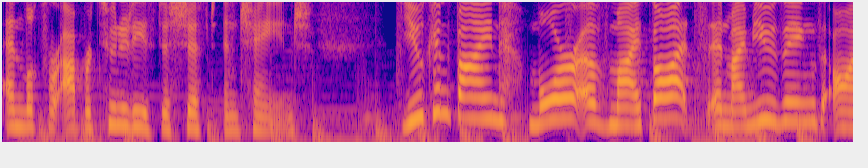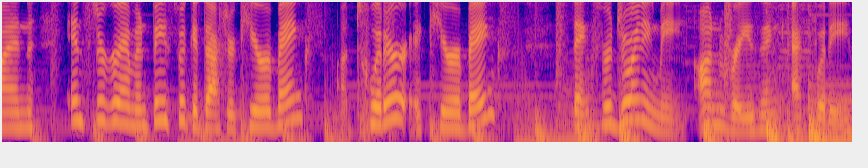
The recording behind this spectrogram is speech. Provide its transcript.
and look for opportunities to shift and change. You can find more of my thoughts and my musings on Instagram and Facebook at Dr. Kira Banks, on Twitter at Kira Banks. Thanks for joining me on Raising Equity.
